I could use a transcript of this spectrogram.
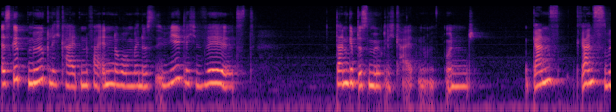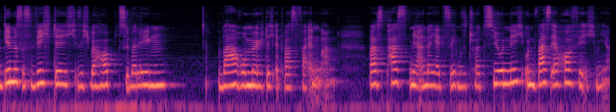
es gibt Möglichkeiten, Veränderungen, wenn du es wirklich willst, dann gibt es Möglichkeiten. Und ganz, ganz zu Beginn ist es wichtig, sich überhaupt zu überlegen, warum möchte ich etwas verändern? Was passt mir an der jetzigen Situation nicht und was erhoffe ich mir?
